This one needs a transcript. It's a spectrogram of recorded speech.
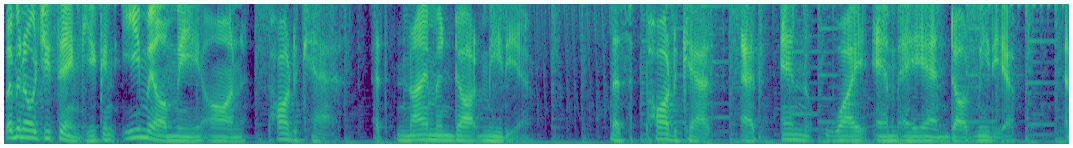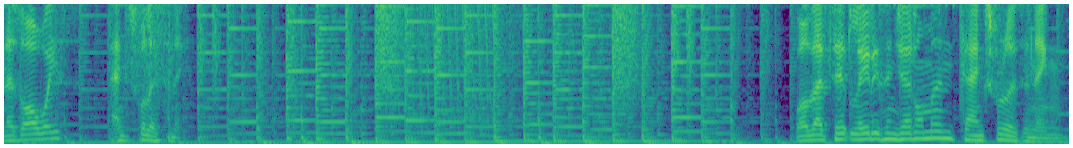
Let me know what you think. You can email me on podcast at nyman.media. That's podcast at nyman.media. And as always, thanks for listening. Well, that's it, ladies and gentlemen. Thanks for listening.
